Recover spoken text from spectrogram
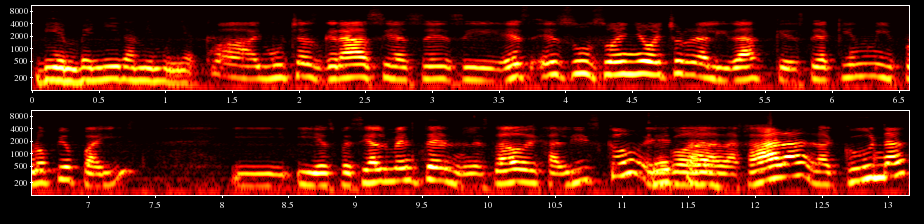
Bienvenida, mi muñeca. Ay, muchas gracias, Ceci. Es, es un sueño hecho realidad que esté aquí en mi propio país y, y especialmente en el estado de Jalisco, en Guadalajara, la cuna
